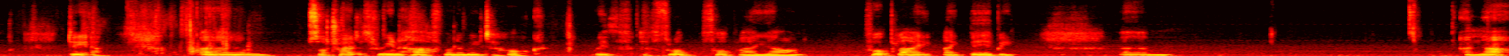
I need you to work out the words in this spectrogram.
do you? Um, so I tried a three and a half millimeter hook with a four, four ply yarn, four ply like baby, um, and that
